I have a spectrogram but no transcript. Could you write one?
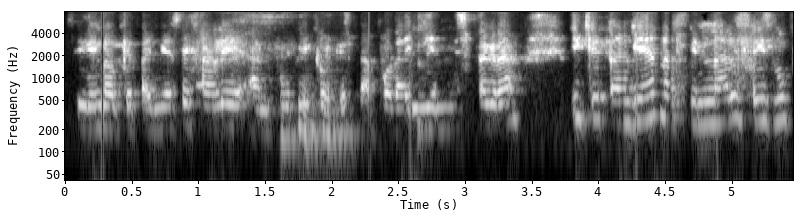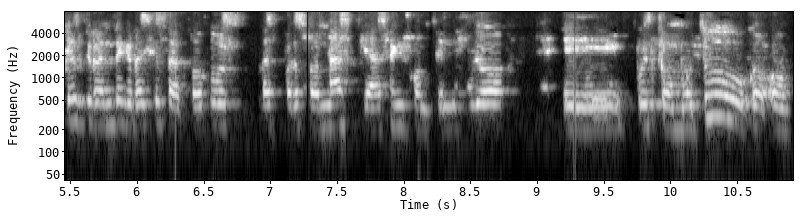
sino que también se jale al público que está por ahí en Instagram y que también al final Facebook es grande gracias a todas las personas que hacen contenido, eh, pues como tú o,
